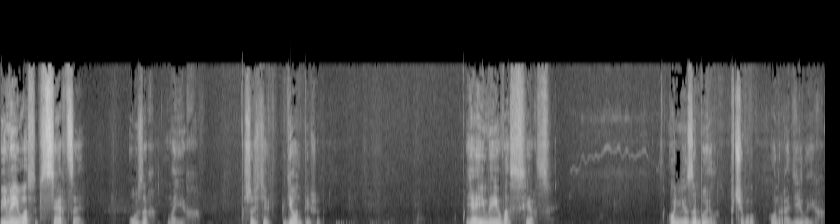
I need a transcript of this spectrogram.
имею вас в сердце, узах моих. Слышите, где он пишет? Я имею вас в сердце. Он не забыл. Почему? Он родил их.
